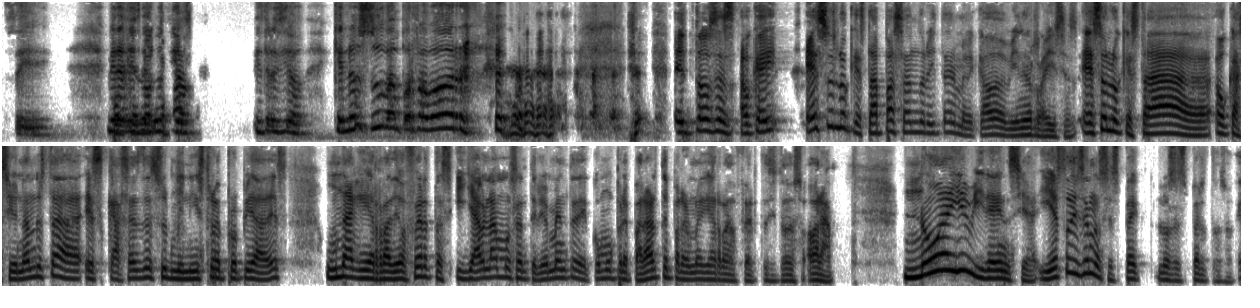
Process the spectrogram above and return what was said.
Sí. Mira, dice Lucio, que no suban, por favor. Entonces, ok, eso es lo que está pasando ahorita en el mercado de bienes raíces. Eso es lo que está ocasionando esta escasez de suministro de propiedades, una guerra de ofertas. Y ya hablamos anteriormente de cómo prepararte para una guerra de ofertas y todo eso. Ahora, no hay evidencia, y esto dicen los, expertos, ¿ok?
